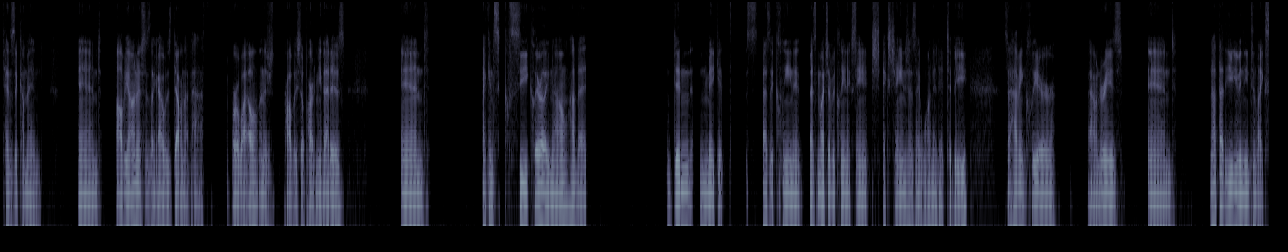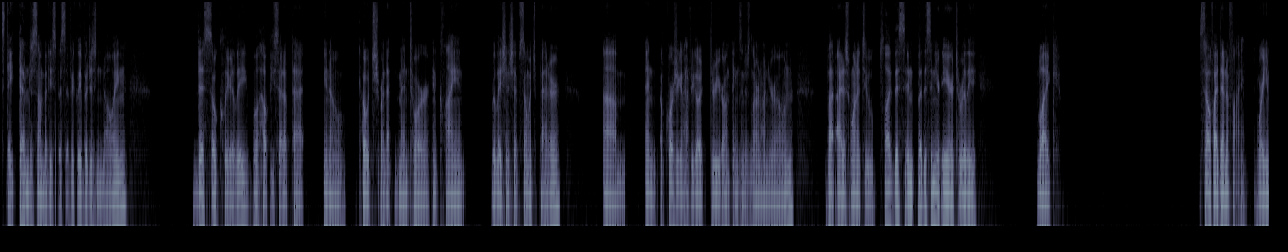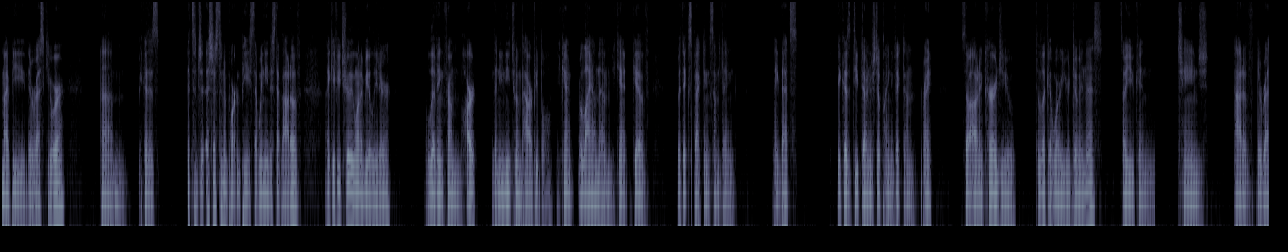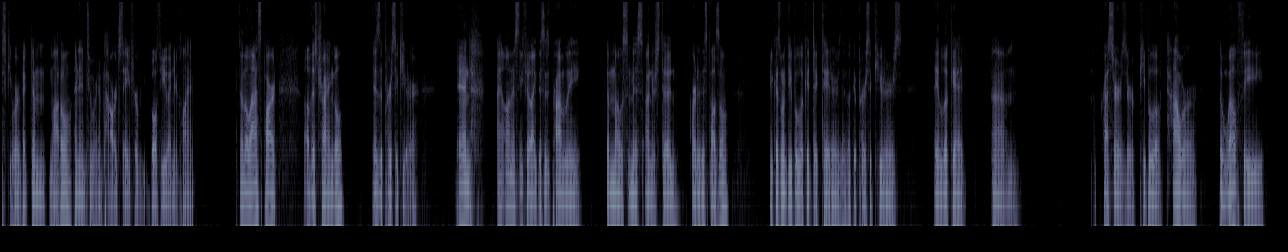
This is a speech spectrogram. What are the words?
tends to come in. And I'll be honest, is like I was down that path for a while, and there's probably still part of me that is. And I can see clearly now how that didn't make it as a clean as much of a clean exchange exchange as I wanted it to be. So having clear boundaries and not that you even need to like state them to somebody specifically, but just knowing this so clearly will help you set up that, you know, coach or that mentor and client relationship so much better. Um, and of course, you're gonna have to go through your own things and just learn on your own but I just wanted to plug this in, put this in your ear to really like self-identify where you might be the rescuer, um, because it's it's a, it's just an important piece that we need to step out of. Like if you truly want to be a leader, living from heart, then you need to empower people. You can't rely on them. You can't give with expecting something. Like that's because deep down you're still playing a victim, right? So I would encourage you to look at where you're doing this so you can change out of the rescuer victim model and into an empowered state for both you and your client. So the last part of this triangle is the persecutor. And I honestly feel like this is probably the most misunderstood part of this puzzle because when people look at dictators, they look at persecutors, they look at um, oppressors or people of power, the wealthy,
